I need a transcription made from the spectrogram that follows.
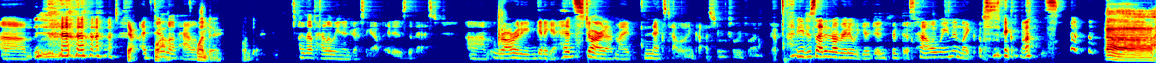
Um, yeah I do well, love Halloween. one day one day I love Halloween and dressing up. It is the best. Um, we're already getting a head start on my next Halloween costume, which will be fun. Have you decided already what you're doing for this Halloween in like six months? Uh,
